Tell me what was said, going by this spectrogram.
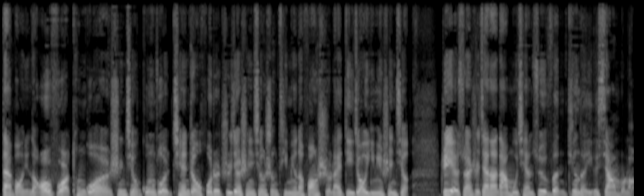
担保你的 offer，通过申请工作签证或者直接申请省提名的方式来递交移民申请，这也算是加拿大目前最稳定的一个项目了。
